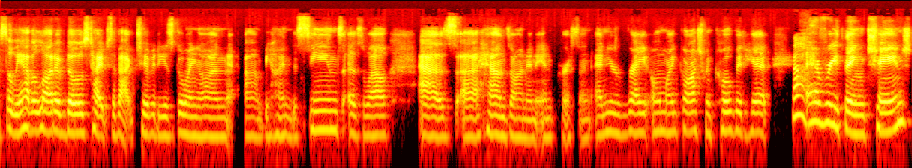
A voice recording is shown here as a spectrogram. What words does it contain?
so we have a lot of those types of activities going on um, behind the scenes as well as uh, hands-on and in person and you're right oh my gosh when covid hit ah. everything changed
